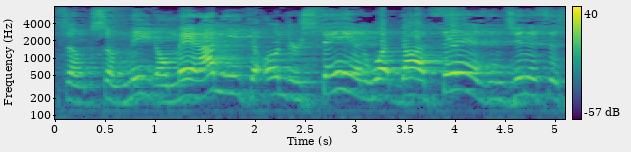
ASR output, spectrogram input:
some some meat on man. I need to understand what God says in Genesis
